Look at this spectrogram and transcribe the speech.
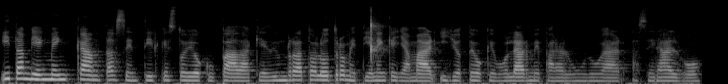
Y también me encanta sentir que estoy ocupada, que de un rato al otro me tienen que llamar y yo tengo que volarme para algún lugar, hacer algo,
